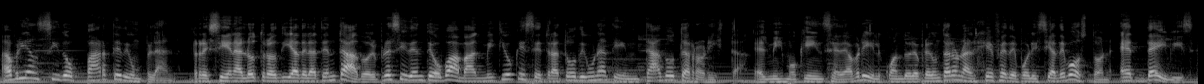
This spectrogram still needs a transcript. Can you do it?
habrían sido parte de un plan. Recién al otro día del atentado, el presidente Obama admitió que se trató de un atentado terrorista. El mismo 15 de abril, cuando le preguntaron al jefe de policía de Boston, Ed Davis,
